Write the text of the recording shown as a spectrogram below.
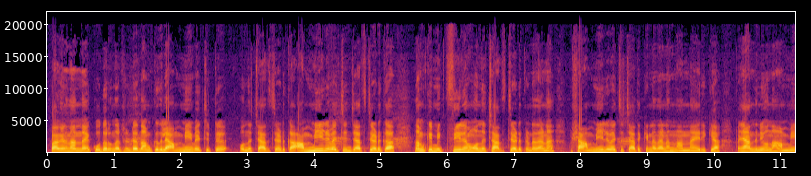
അപ്പോൾ അങ്ങനെ നന്നായി കുതിർന്നിട്ടുണ്ട്. നമുക്കിതിൽ അമ്മി വെച്ചിട്ട് ഒന്ന് ചതച്ചെടുക്കാം. അമ്മിയിൽ വെച്ചും ചതച്ചെടുക്കുക നമുക്ക് മിക്സിയിലും ഒന്ന് ചതച്ചെടുക്കേണ്ടതാണ്. പക്ഷെ അമ്മിയിൽ വെച്ച് ചതയ്ക്കേണ്ടതാണ് നന്നായിരിക്കുക. അപ്പോൾ ഞാൻ അതിനെ ഒന്ന് അമ്മി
